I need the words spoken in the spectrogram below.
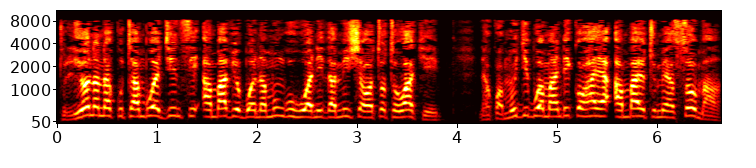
tuliona na kutambua jinsi ambavyo bwana mungu huwanidhamisha watoto wake na kwa mujibu wa maandiko haya ambayo tumeyasoma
